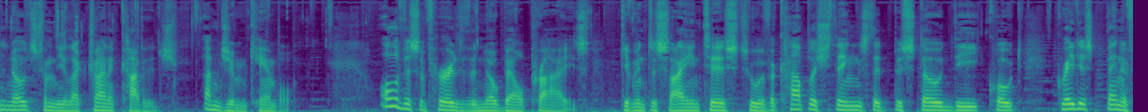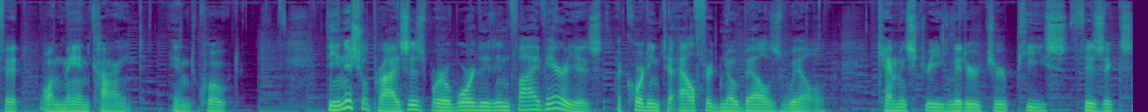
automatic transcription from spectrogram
to Notes from the Electronic Cottage. I'm Jim Campbell. All of us have heard of the Nobel Prize, given to scientists who have accomplished things that bestowed the, quote, greatest benefit on mankind, end quote. The initial prizes were awarded in five areas, according to Alfred Nobel's will chemistry, literature, peace, physics,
